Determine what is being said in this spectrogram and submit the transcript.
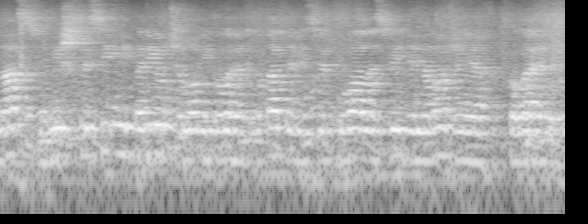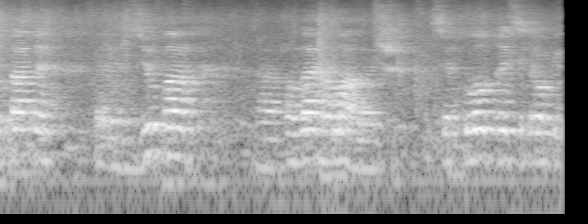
У нас в міжсесійний період, шановні колеги депутати, відсвяткували свій день народження колеги депутати е, Дзюба е, Олег Романович. Святкував 30 років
